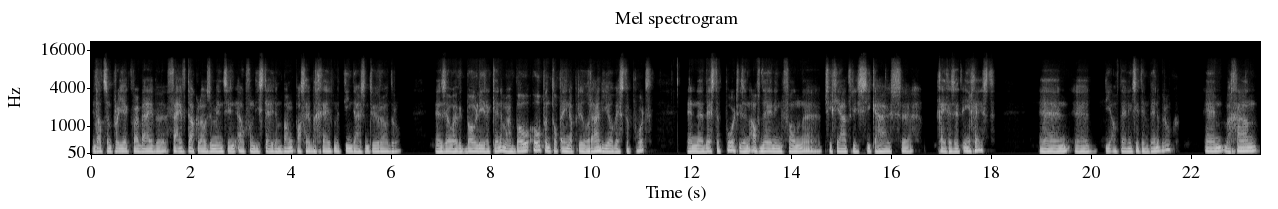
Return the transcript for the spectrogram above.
En dat is een project waarbij we vijf dakloze mensen in elk van die steden een bankpas hebben gegeven met 10.000 euro erop. En zo heb ik Bo leren kennen. Maar Bo opent op 1 april Radio Westerpoort. En uh, Westerpoort is een afdeling van uh, psychiatrisch ziekenhuis uh, GGZ Ingeest. En die afdeling zit in Bennebroek. En we gaan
